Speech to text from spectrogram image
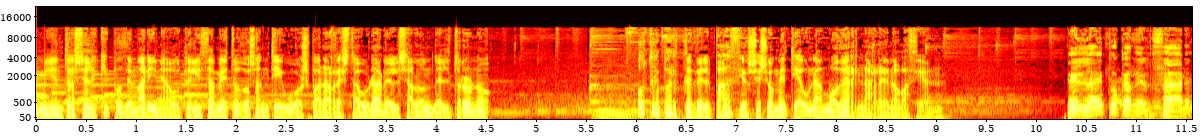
Mientras el equipo de Marina utiliza métodos antiguos para restaurar el Salón del Trono, otra parte del palacio se somete a una moderna renovación. En la época del zar,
